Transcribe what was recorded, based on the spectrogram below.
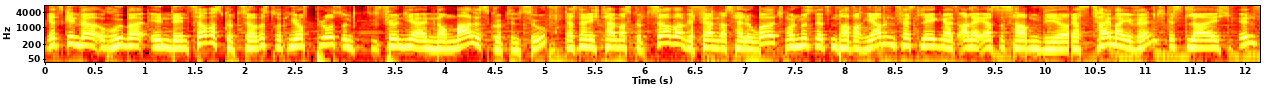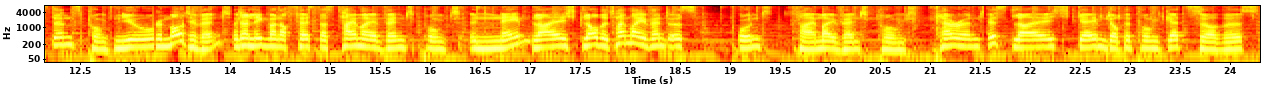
Jetzt gehen wir rüber in den Server Script Service, drücken hier auf Plus und führen hier ein normales Script hinzu. Das nenne ich Timer Script Server. Wir fern das Hello World und müssen jetzt ein paar Variablen festlegen. Als allererstes haben wir das Timer Event ist gleich gleich instance.new remote event. Und dann legen wir noch fest, dass timer event.name gleich global timer event ist und timer event.parent ist gleich game Doppelpunkt get service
